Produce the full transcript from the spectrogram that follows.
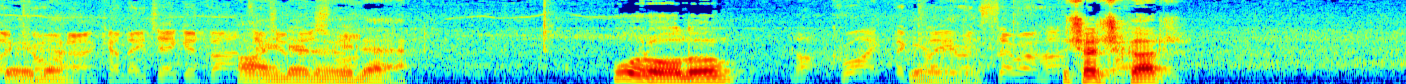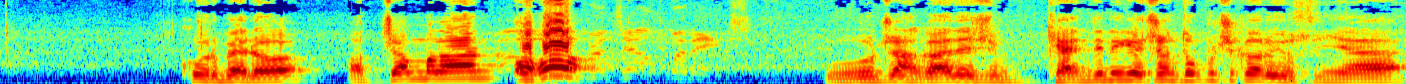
Şöyle. Aynen öyle. Vur oğlum. Yemedi. Dışa çıkar. Kurbelo. Atacağım mı lan? Oha! Uğurcan kardeşim kendini geçen topu çıkarıyorsun ya.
